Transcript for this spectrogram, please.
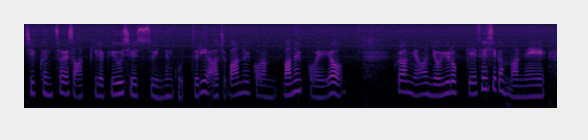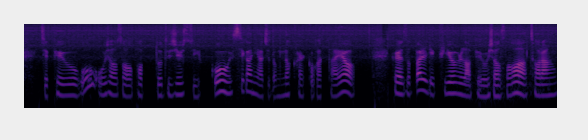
집 근처에서 악기를 배우실 수 있는 곳들이 아주 많을 거람, 많을 거예요. 그러면 여유롭게 3시간 만에 이제 배우고 오셔서 밥도 드실 수 있고 시간이 아주 넉넉할 것 같아요. 그래서 빨리 비올라 배우셔서 저랑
